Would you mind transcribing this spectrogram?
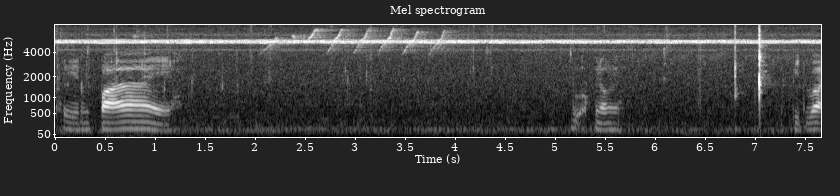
เทลงไปลวกไปหน่อยปิดไว้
